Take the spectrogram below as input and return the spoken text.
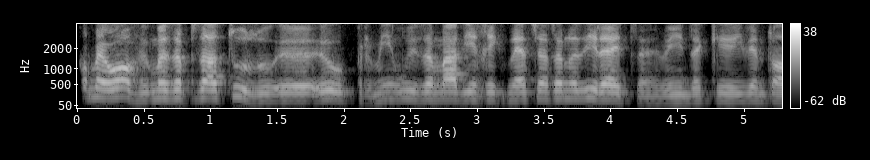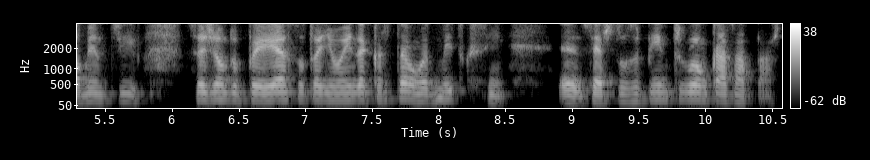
Como é óbvio, mas apesar de tudo, eh, eu, para mim, Luís Amado e Henrique Neto já estão na direita, ainda que eventualmente sejam do PS ou tenham ainda cartão, admito que sim. Eh, Sérgio Sousa Pinto é um caso à parte.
